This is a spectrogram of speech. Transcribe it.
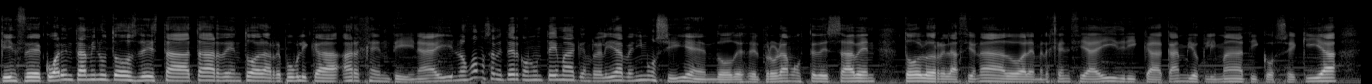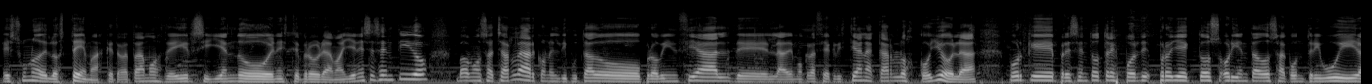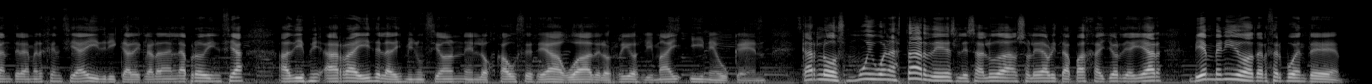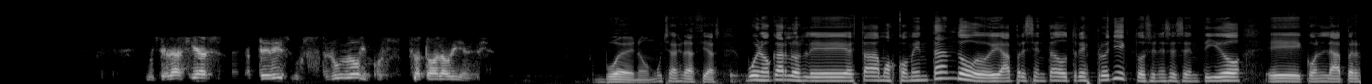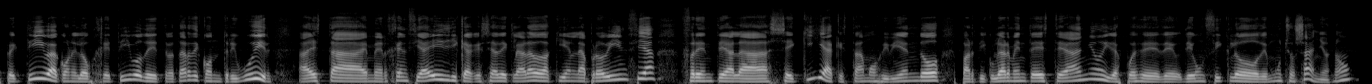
15, 40 minutos de esta tarde en toda la República Argentina y nos vamos a meter con un tema que en realidad venimos siguiendo desde el programa. Ustedes saben todo lo relacionado a la emergencia hídrica, cambio climático, sequía, es uno de los temas que tratamos de ir siguiendo en este programa. Y en ese sentido vamos a charlar con el diputado provincial de la democracia cristiana, Carlos Coyola, porque presentó tres proyectos orientados a contribuir ante la emergencia hídrica declarada en la provincia a, raíz de la disminución en los cauces de agua de los ríos Limay y Neuquén. Carlos, muy buenas tardes. Le saludan Soledad Brita Paja y Jordi Aguiar. Bienvenido a Tercer Puente. Muchas gracias a ustedes, un saludo y por a toda la audiencia. Bueno, muchas gracias. Bueno, Carlos, le estábamos comentando, eh, ha presentado tres proyectos en ese sentido, eh, con la perspectiva, con el objetivo de tratar de contribuir a esta emergencia hídrica que se ha declarado aquí en la provincia frente a la sequía que estamos viviendo, particularmente este año y después de, un ciclo de muchos años, ¿no?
